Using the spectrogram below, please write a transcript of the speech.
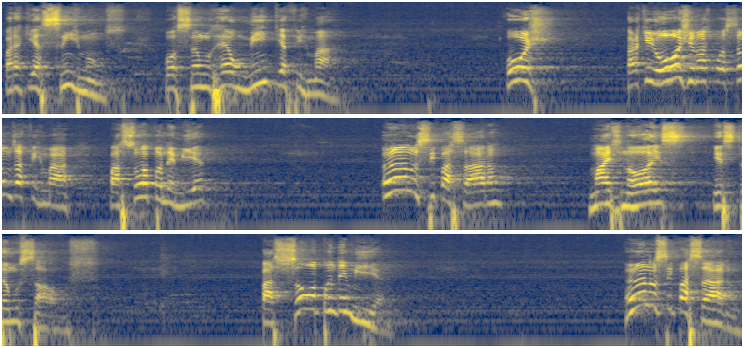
para que assim, irmãos, possamos realmente afirmar, hoje, para que hoje nós possamos afirmar Passou a pandemia, anos se passaram, mas nós estamos salvos. Passou a pandemia, anos se passaram,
